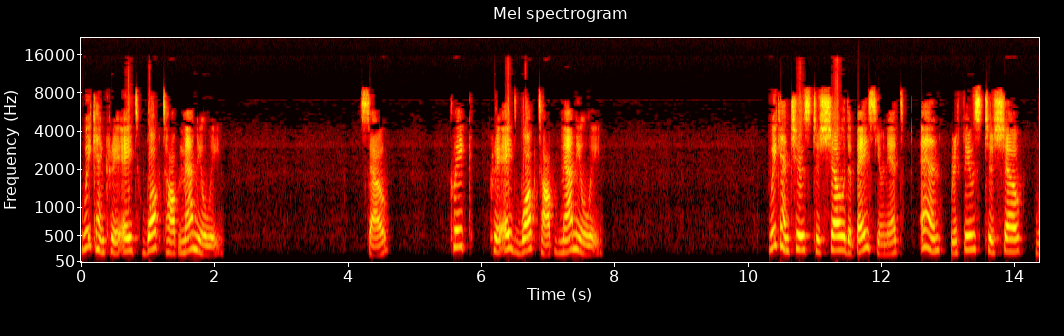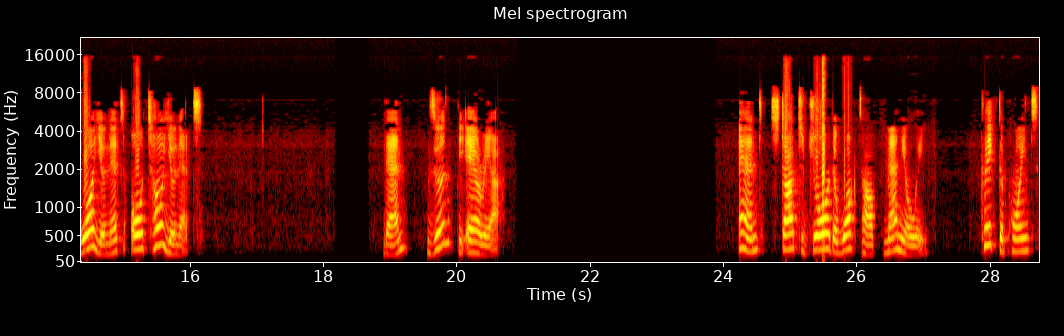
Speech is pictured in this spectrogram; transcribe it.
we can create worktop manually. So, click Create Worktop manually. We can choose to show the base unit and refuse to show wall unit or tall unit. Then zoom the area and start to draw the worktop manually. Click the point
